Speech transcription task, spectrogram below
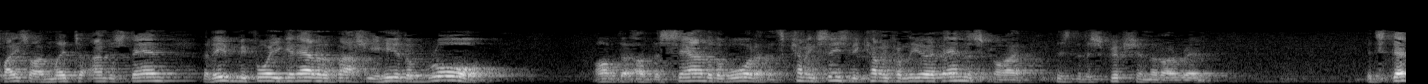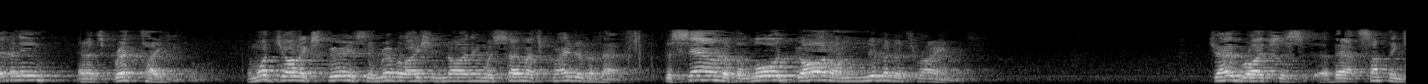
place. I'm led to understand that even before you get out of the bus, you hear the roar of the, of the sound of the water that's coming, seems to be coming from the earth and the sky. Is the description that I read. It's deafening and it's breathtaking. And what John experienced in Revelation 19 was so much greater than that. The sound of the Lord God omnipotent reigns. Job writes us about something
